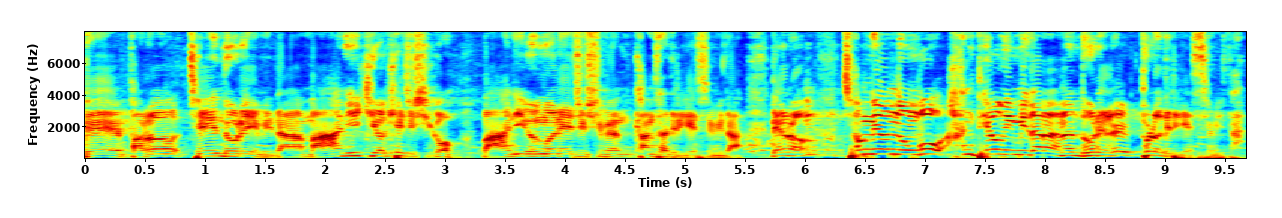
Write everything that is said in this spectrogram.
네, 바로 제 노래입니다. 많이 기억해 주시고 많이 응원해 주시면 감사드리겠습니다. 네, 그럼 청년 농부 한태웅입니다라는 노래를 불러드리겠습니다.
